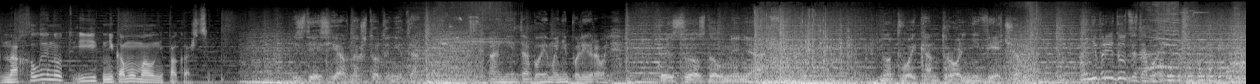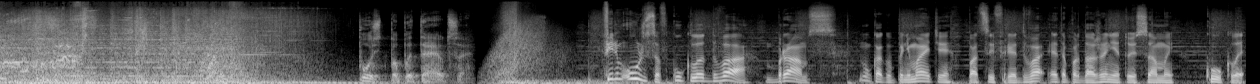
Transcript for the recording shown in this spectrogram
нахлынут, и никому мало не покажется. Здесь явно что-то не так. Они тобой манипулировали. Ты создал меня, но твой контроль не вечен. Они придут за тобой. Пусть попытаются. Фильм ужасов «Кукла 2», Брамс. Ну, как вы понимаете, по цифре 2 это продолжение той самой куклы.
